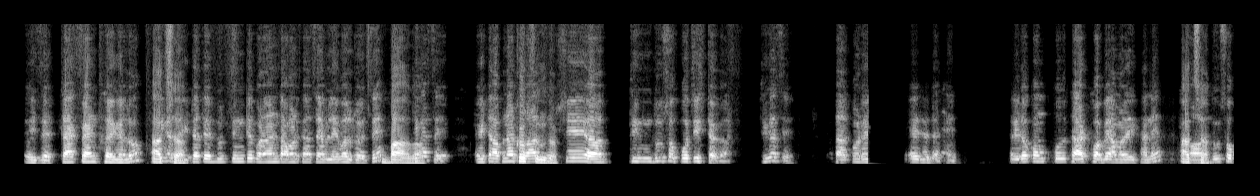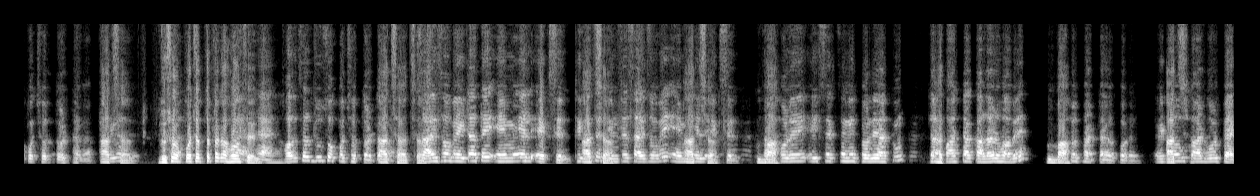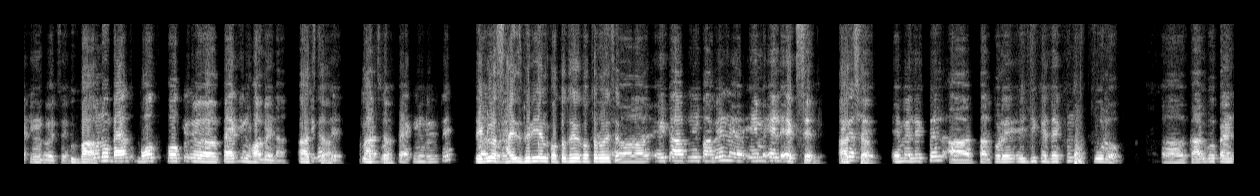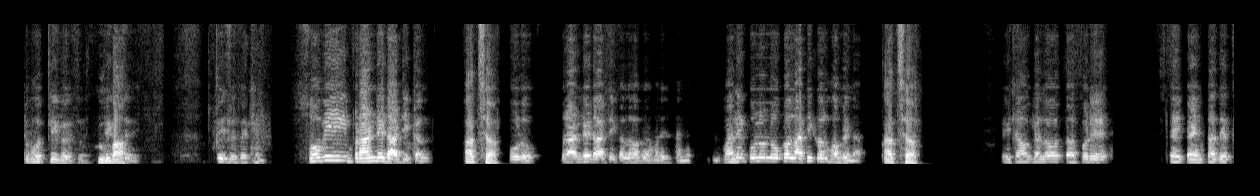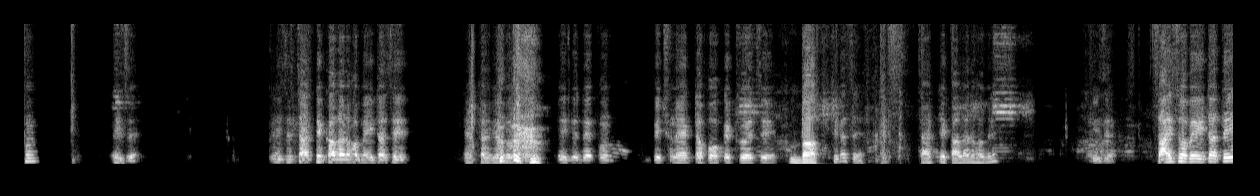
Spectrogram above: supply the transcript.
এই যে ট্র্যাক প্যান্ট হয়ে গেল আচ্ছা। এটাতে দু তিনটে ব্র্যান্ড আমার কাছে অ্যাভেলেবল রয়েছে বাহ ঠিক আছে? এটা আপনার খুব সুন্দর। হচ্ছে দুশো পঁচিশ টাকা ঠিক আছে? তারপরে এই যে দেখেন। এইরকম ফুল শার্ট হবে আমার এখানে। আচ্ছা। দুশো পঁচাত্তর টাকা আচ্ছা। দুশো পঁচাত্তর টাকা হোলসেল হ্যাঁ হোলসেল দুশো পঁচাত্তর টাকা। আচ্ছা আচ্ছা। সাইজ হবে এটাতে এম এল এক্সেল ঠিক আছে? আচ্ছা। তিনটে সাইজ হবে এম এল আচ্ছা। এক্সেল তারপরে এই সেকশনে চলে আসুন তার আচ্ছা। পাঁচটা কালার হবে টাকা করে এটাও আচ্ছা। কার্ডবোর্ড প্যাকিং রয়েছে। কোনো ব্যাগ বক্স প্যাকিং হবে না ঠিক আচ্ছা। আছে? আচ্ছা। কার্ডবোর্ড প্যাকিং রয়েছে। এগুলো সাইজ ভেরিয়েন্ট কত থেকে কত রয়েছে? এটা আপনি পাবেন এম এল এক্সেল আচ্ছা। এম এল এক্সেল আর তারপরে এইদিকে দেখুন পুরো কার্গো প্যান্ট ভর্তি রয়েছে ঠিক আছে? এই যে দেখুন সবই ব্র্যান্ডেড আর্টিকেল আচ্ছা। পুরো ব্র্যান্ডেড আর্টিকেল হবে আমার এখানে। মানে কোনো লোকাল আর্টিকেল হবে না। আচ্ছা। এটাও গেল তারপরে এই প্যান্টটা দেখুন এই যে এই যে চারটে কালার হবে এটাতে একটা গেল এই যে দেখুন। পেছনে একটা পকেট রয়েছে। বাহ। ঠিক আছে? চারটে কালার হবে। এই যে সাইজ হবে এটাতে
